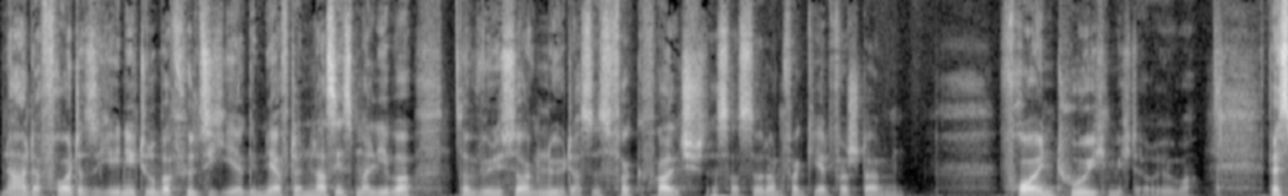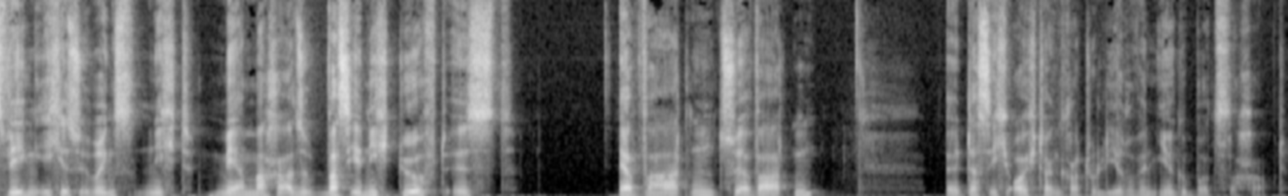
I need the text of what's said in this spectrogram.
na, da freut er sich eh nicht drüber, fühlt sich eher genervt, dann lasse ich es mal lieber. Dann würde ich sagen, nö, das ist falsch. Das hast du dann verkehrt verstanden. Freuen tue ich mich darüber. Weswegen ich es übrigens nicht mehr mache. Also was ihr nicht dürft, ist erwarten, zu erwarten, äh, dass ich euch dann gratuliere, wenn ihr Geburtstag habt.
